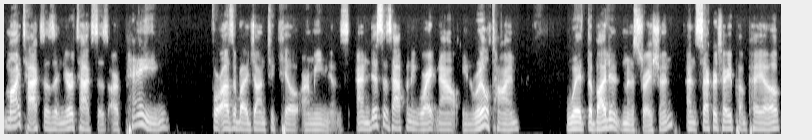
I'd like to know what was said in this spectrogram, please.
my taxes and your taxes are paying for Azerbaijan to kill Armenians. And this is happening right now in real time with the Biden administration and Secretary Pompeo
